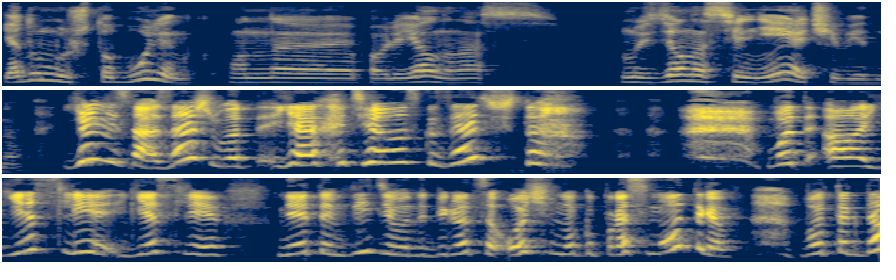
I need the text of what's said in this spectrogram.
я думаю, что буллинг, он э, повлиял на нас, ну, сделал нас сильнее, очевидно. Я не знаю, знаешь, вот я хотела сказать, что вот а, если, если на этом видео наберется очень много просмотров, вот тогда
